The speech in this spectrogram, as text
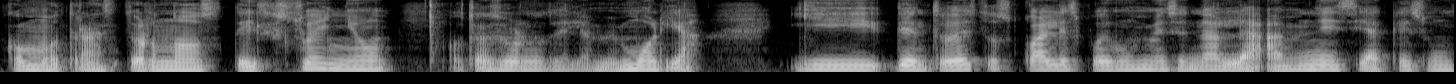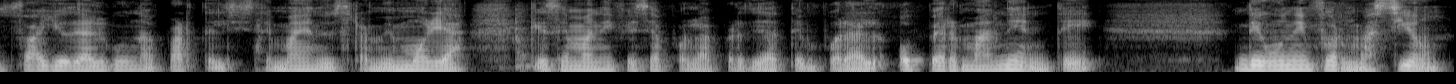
como trastornos del sueño o trastornos de la memoria. Y dentro de estos cuales podemos mencionar la amnesia, que es un fallo de alguna parte del sistema de nuestra memoria que se manifiesta por la pérdida temporal o permanente de una información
